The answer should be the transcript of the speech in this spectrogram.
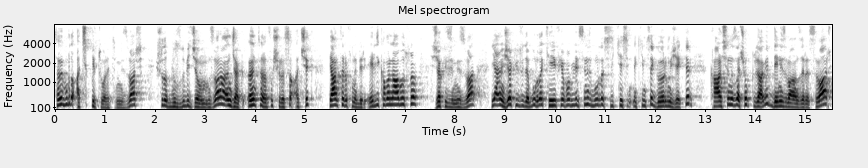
Tabii burada açık bir tuvaletimiz var. Şurada buzlu bir camımız var ancak ön tarafı şurası açık. Yan tarafında bir el yıkama lavabosu, jacuzzi'miz var. Yani jacuzzi'de burada keyif yapabilirsiniz. Burada sizi kesinlikle kimse görmeyecektir. Karşınızda çok güzel bir deniz manzarası var.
